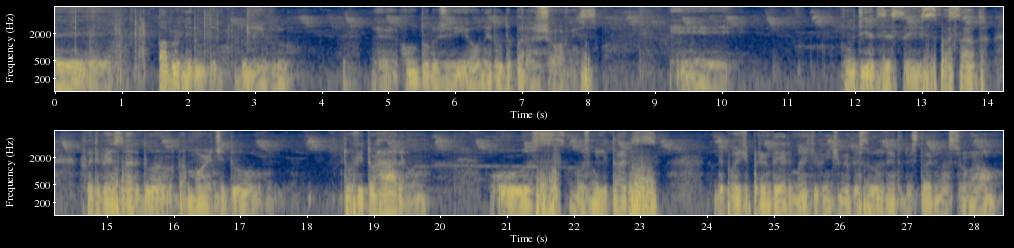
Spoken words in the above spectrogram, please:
é Pablo Neruda, do livro é, Ontologia ou Neruda para Jovens. É, no dia 16 passado foi aniversário do, da morte do, do Vitor Hara. Né? Os, os militares, depois de prenderem mais de 20 mil pessoas dentro do Estádio Nacional,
